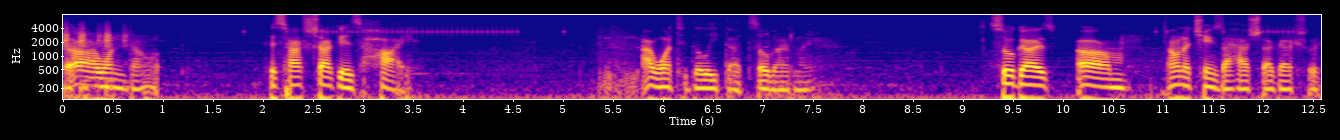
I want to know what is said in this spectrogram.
uh, I want to download. His hashtag is high. I want to delete that so badly. So guys, um, I want to change the hashtag actually.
